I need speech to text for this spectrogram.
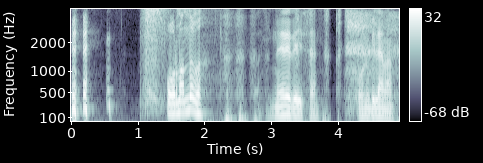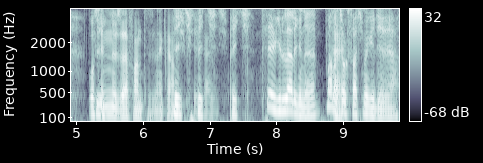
Ormanda mı? Neredeysen. Onu bilemem. O senin özel fantezine kalmış Peki bir şey peki kardeşim. peki. Sevgililer günü. Bana Evet. çok saçma geliyor ya.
